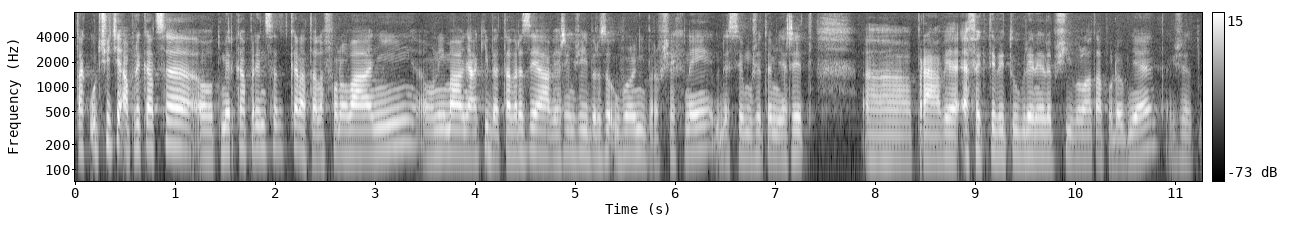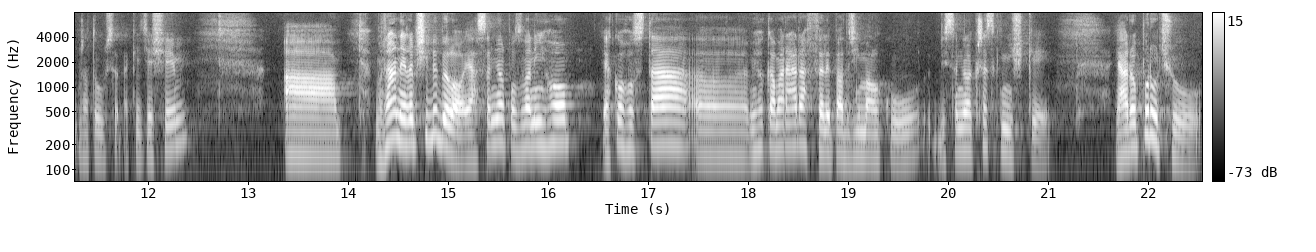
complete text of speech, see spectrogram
tak určitě aplikace od Mirka Prince teďka na telefonování. On má nějaký beta verzi, já věřím, že ji brzo uvolní pro všechny, kde si můžete měřit uh, právě efektivitu, kde je nejlepší volat a podobně, takže na to už se taky těším. A možná nejlepší by bylo, já jsem měl pozvanýho jako hosta uh, mého kamaráda Filipa Dřímalku, když jsem měl křes knížky. Já doporučuji,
